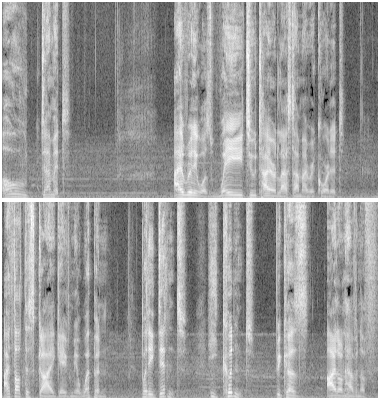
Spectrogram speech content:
Oh, damn it. I really was way too tired last time I recorded. I thought this guy gave me a weapon, but he didn't. He couldn't, because I don't have enough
